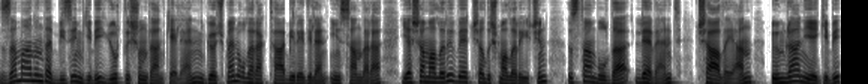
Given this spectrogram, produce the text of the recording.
Zamanında bizim gibi yurt dışından gelen, göçmen olarak tabir edilen insanlara yaşamaları ve çalışmaları için İstanbul'da Levent, Çağlayan, Ümraniye gibi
